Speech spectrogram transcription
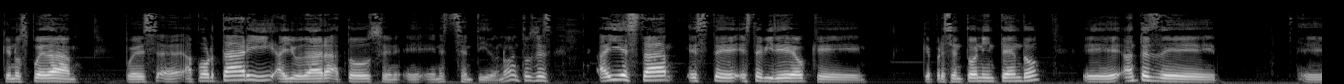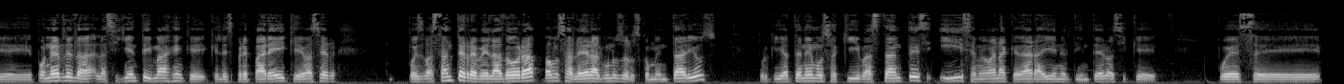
que nos pueda pues eh, aportar y ayudar a todos en, en este sentido, ¿no? Entonces, ahí está este, este video que, que presentó Nintendo. Eh, antes de eh, ponerles la, siguiente imagen que, que, les preparé y que va a ser pues bastante reveladora, vamos a leer algunos de los comentarios, porque ya tenemos aquí bastantes y se me van a quedar ahí en el tintero, así que pues eh,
